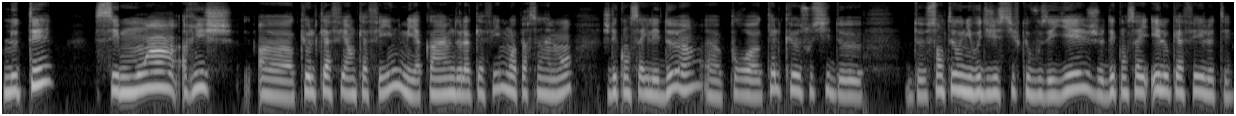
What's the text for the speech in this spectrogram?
Le thé, c'est moins riche euh, que le café en caféine, mais il y a quand même de la caféine. Moi personnellement, je déconseille les deux hein, euh, pour euh, quelques soucis de, de santé au niveau digestif que vous ayez, je déconseille et le café et le thé.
